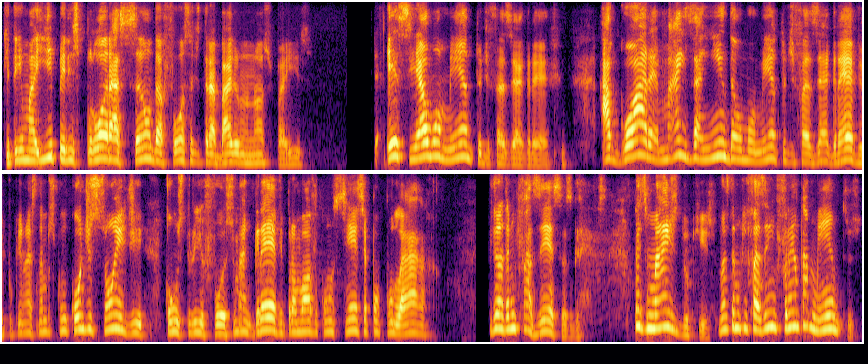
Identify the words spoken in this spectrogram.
que tem uma hiperexploração da força de trabalho no nosso país. Esse é o momento de fazer a greve. Agora é mais ainda o momento de fazer a greve, porque nós estamos com condições de construir força. Uma greve promove consciência popular. Então nós temos que fazer essas greves. Mas mais do que isso, nós temos que fazer enfrentamentos,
